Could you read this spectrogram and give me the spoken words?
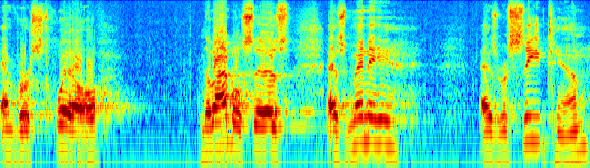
and verse 12, the Bible says, As many as received him,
